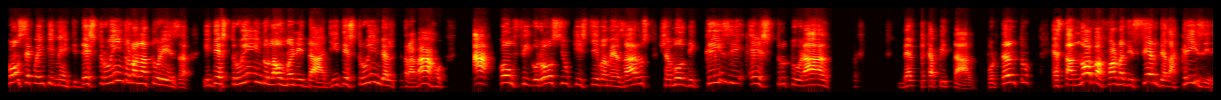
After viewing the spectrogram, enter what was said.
Consequentemente, destruindo a natureza e destruindo a humanidade e destruindo o trabalho, configurou-se o que Steven Mesaros chamou de crise estrutural do capital. Portanto, esta nova forma de ser da crise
